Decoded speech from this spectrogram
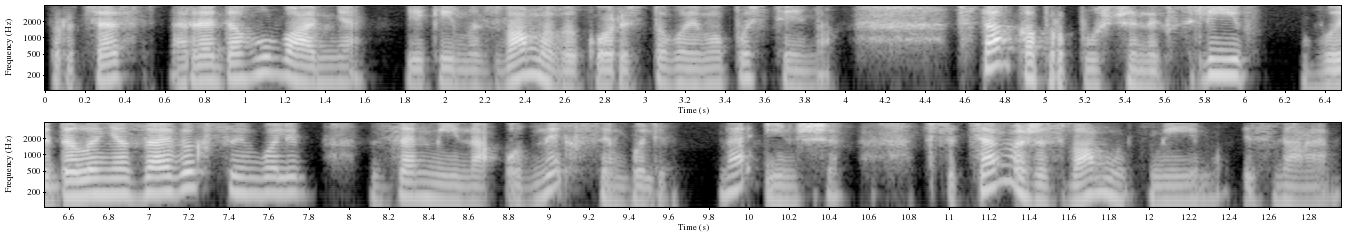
процес редагування, який ми з вами використовуємо постійно. Вставка пропущених слів, видалення зайвих символів, заміна одних символів на інші. Все це ми вже з вами вміємо і знаємо.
